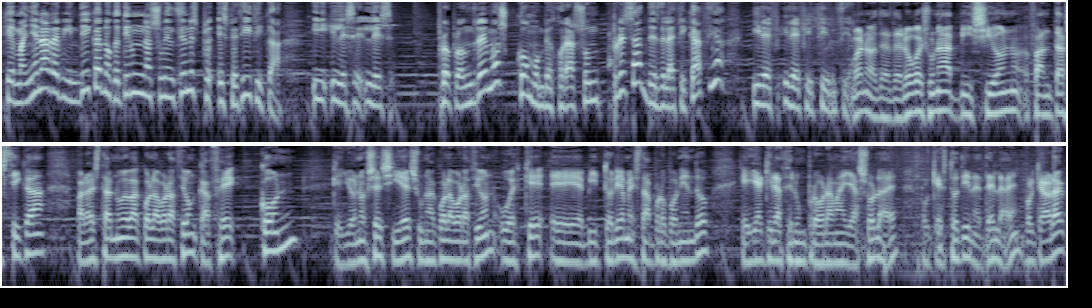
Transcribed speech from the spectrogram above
que mañana reivindican o que tienen una subvención espe- específica y, les propondremos cómo mejorar su empresa desde la eficacia y la, y la eficiencia. Bueno, desde luego es una visión fantástica para esta nueva colaboración Café con, que yo no sé si es una colaboración o es que eh, Victoria me está proponiendo que ella quiere hacer un programa ella sola, ¿eh? Porque esto tiene tela, ¿eh? Porque ahora,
